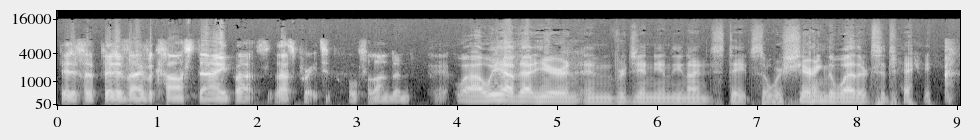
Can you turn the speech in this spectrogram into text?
bit of a bit of overcast day, but that's pretty typical for London. Well, we have that here in, in Virginia, in the United States, so we're sharing the weather today.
